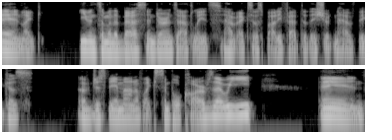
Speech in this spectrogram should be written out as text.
and like even some of the best endurance athletes have excess body fat that they shouldn't have because of just the amount of like simple carbs that we eat and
